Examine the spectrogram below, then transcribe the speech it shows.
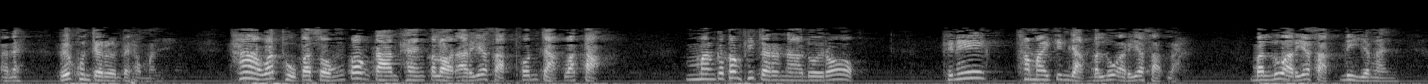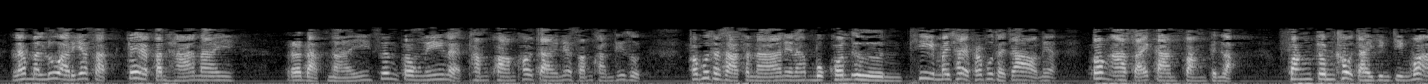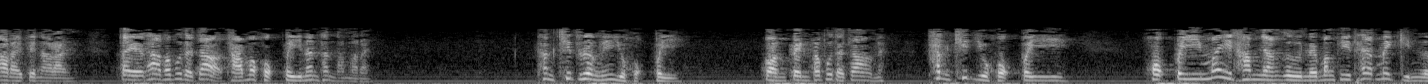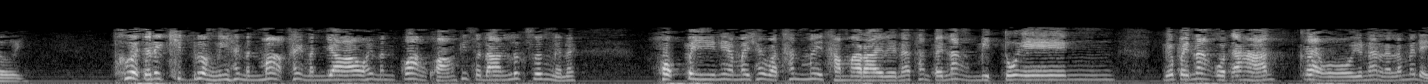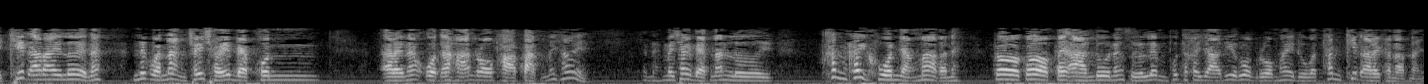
อันนะหรือคุณจเจริญไปทำไม ถ้าวัตถุประสงค์ต้องการแทงตลอดอริยสัจพ้นจากวัฏฏะมันก็ต้องพิจารณาโดยรอบ ทีนี้ทำไมจึงอยากบรรลุอริยสัจล่ะ บรรลุอริยสัจดียังไง แล้วมันรู้อริยสัจแก้ปัญหาในระดับไหน ซึ่งตรงนี้แหละทำความเข้าใจเนี่ยสำคัญที่สุด พระพุทธศาสนาเนี่ยนะบุคคลอื่นที่ไม่ใช่พระพุทธเจ้าเนี่ยต้องอาศัยการฟังเป็นหลัก ฟังจนเข้าใจจริง ๆ ว่าอะไรเป็นอะไร แต่ถ้าพระพุทธเจ้าถามว่าหกปีนั้นท่านทำอะไร ท่านคิดเรื่องนี้อยู่หกปี ก่อนเป็นพระพุทธเจ้านะท่านคิดอยู่หกปีหกปีไม่ทำอย่างอื่นเลยบางทีแทบไม่กินเลย เพื่อจะได้คิดเรื่องนี้ให้มันมากให้มันยาวให้มันกว้างขวางพิสดารลึกซึ้งเนี่ยนะหกปีเนี่ยไม่ใช่ว่าท่านไม่ทำอะไรเลยนะ ท่านไปนั่งบิดตัวเองหรือไปนั่งอดอาหารแกลวอยู่นั่นแหละแล้วไม่ได้คิดอะไรเลยนะนึกว่านั่งเฉยๆแบบคนอะไรนะอดอาหารรอผ่าตัดไม่ใช่ไม่ใช่แบบนั้นเลยท่านไข้ควรอย่างมากนะก็ก็ไปอ่านดูหนังสือเล่มพุทธคยาที่รวบรวมให้ดูว่าท่านคิดอะไรขนาดไหน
